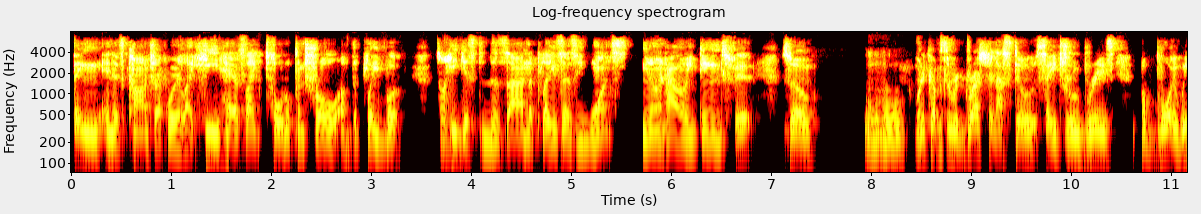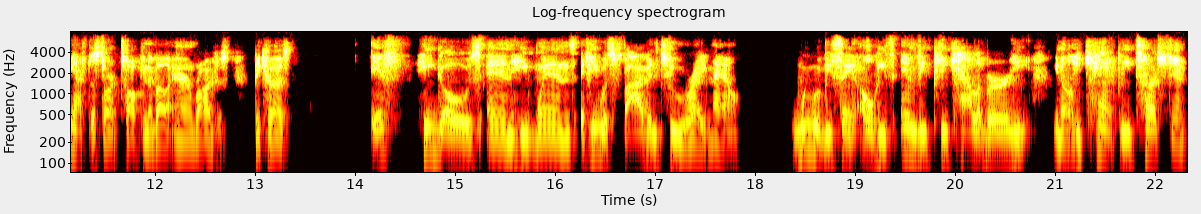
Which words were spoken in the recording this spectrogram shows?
thing in his contract where like he has like total control of the playbook. So he gets to design the plays as he wants, you know, and how he deems fit. So mm-hmm. when it comes to regression, I still say Drew Brees. But boy, we have to start talking about Aaron Rodgers because if he goes and he wins, if he was five and two right now, we would be saying, oh, he's MVP caliber. He, you know, he can't be touched and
